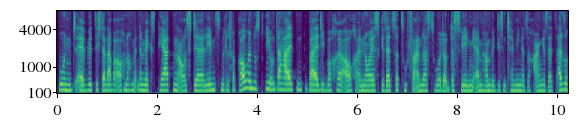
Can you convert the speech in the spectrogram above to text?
und äh, wird sich dann aber auch noch mit einem Experten aus der Lebensmittelverbrauchindustrie unterhalten, weil die Woche auch ein neues Gesetz dazu veranlasst wurde und deswegen ähm, haben wir diesen Termin jetzt auch angesetzt. Also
